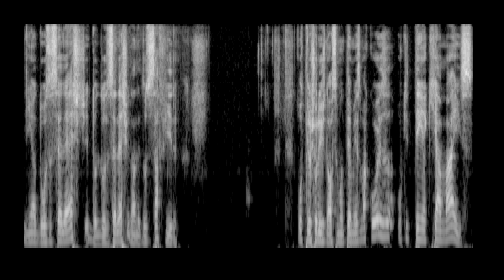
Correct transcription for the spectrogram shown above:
Linha 12 Celeste, 12 Celeste não, né, 12 Safira. O trecho original se mantém a mesma coisa, o que tem aqui a mais,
